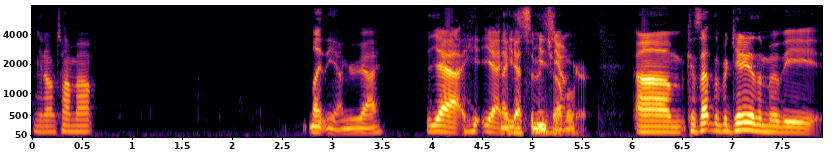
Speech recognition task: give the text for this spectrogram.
you know what I'm talking about? like the younger guy. Yeah, he, yeah, That he's, gets him in he's younger. Um, because at the beginning of the movie,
